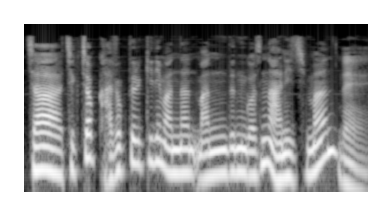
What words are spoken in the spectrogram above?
자, 직접 가족들끼리 만난 만든 것은 아니지만 네.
